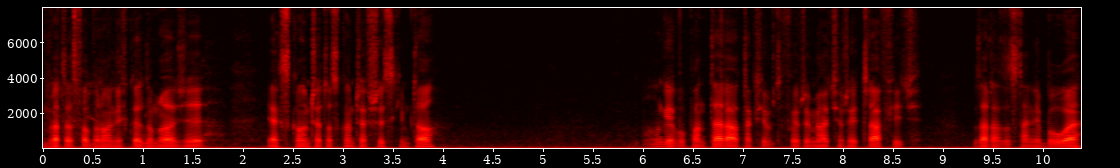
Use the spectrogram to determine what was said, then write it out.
braterstwo broni, w każdym razie jak skończę, to skończę wszystkim to. No, GW Pantera, tak się wycofuje, że miała ciężej trafić. Zaraz dostanie bułę.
